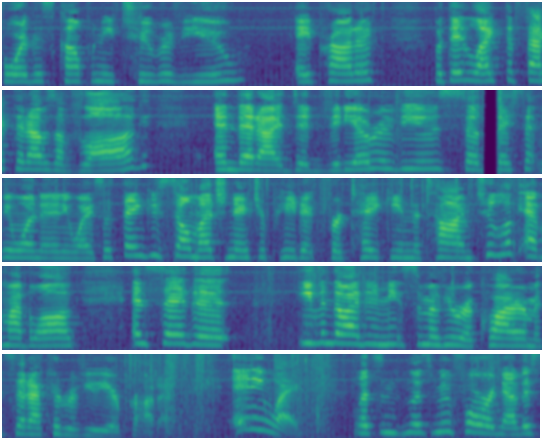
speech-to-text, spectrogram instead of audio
for this company to review a product, but they liked the fact that I was a vlog and that I did video reviews, so they sent me one anyway. So thank you so much, Naturepedic, for taking the time to look at my blog and say that even though I didn't meet some of your requirements, that I could review your product. Anyway, let's let's move forward now. This,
